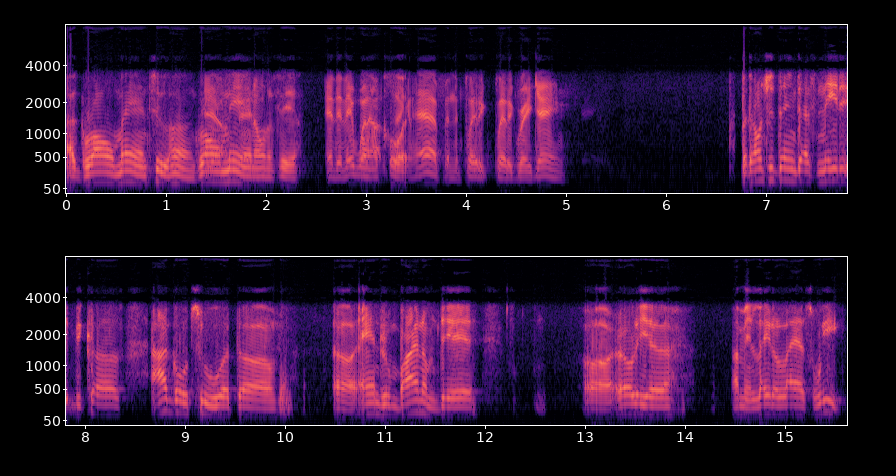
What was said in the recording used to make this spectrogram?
A grown man too, huh? Grown Yeah, men on the field. And then they went out court. second half and they played a, played a great game. But don't you think that's needed? Because I go to what uh, uh, Andrew Bynum did uh, earlier. I mean, later last week.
